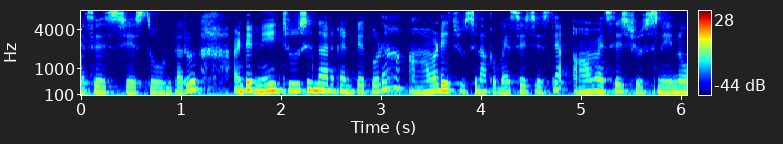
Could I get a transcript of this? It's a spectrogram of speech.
మెసేజ్ చేస్తూ ఉంటారు. అంటే నేను చూసిన దానికంటే కూడా ఆవిడే చూసి నాకు మెసేజ్ చేస్తే ఆ మెసేజ్ చూసి నేను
